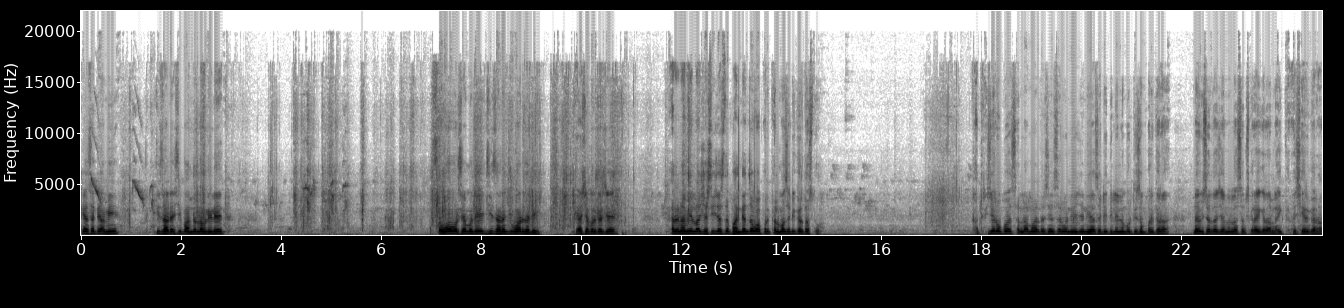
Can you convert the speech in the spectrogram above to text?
त्यासाठी आम्ही ही झाडं अशी बांधायला लावलेली आहेत. सव्वा वर्षामध्ये जी झाडांची वाढ झाली ती अशा प्रकारची आहे. कारण आम्ही याला जास्तीत जास्त फांद्यांचा वापर कलमासाठी करत असतो. खात्रीचे रोपं सल्ला मार्गदर्शन सर्व नियोजन यासाठी दिलेल्या नंबरवरती संपर्क करा. न विसरता चॅनलला सबस्क्राईब करा लाईक करा शेअर करा.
